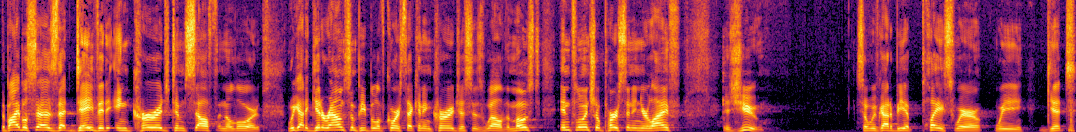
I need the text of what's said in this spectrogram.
The Bible says that David encouraged himself in the Lord. We got to get around some people, of course, that can encourage us as well. The most influential person in your life is you. So we've got to be a place where we get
